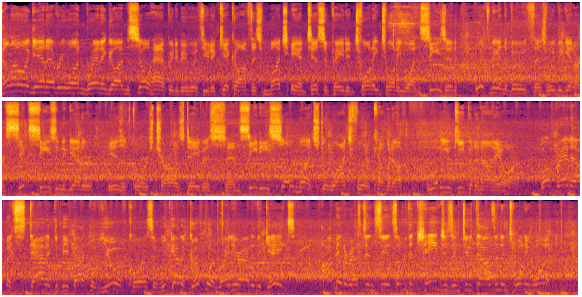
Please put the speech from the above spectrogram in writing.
Hello again, everyone. Brandon Gaudin, so happy to be with you to kick off this much-anticipated 2021 season. With me in the booth as we begin our sixth season together is, of course, Charles Davis. And CD, so much to watch for coming up. What are you keeping an eye on? Well, Brandon, I'm ecstatic to be back with you, of course, and we've got a good one right here out of the gates. I'm interested in seeing some of the changes in 2021.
